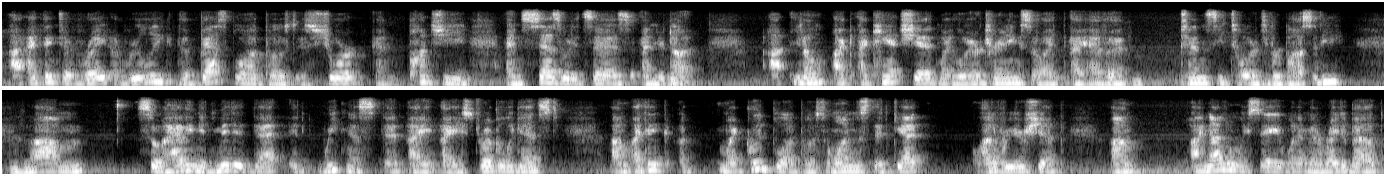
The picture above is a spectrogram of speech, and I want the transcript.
I, I think to write a really the best blog post is short and punchy and says what it says, and you're done. Uh, you know, I, I can't shed my lawyer training, so I, I have a tendency towards verbosity. Mm-hmm. Um, so, having admitted that weakness that I, I struggle against, um, I think uh, my good blog posts, the ones that get a lot of readership, um, I not only say what I'm going to write about,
